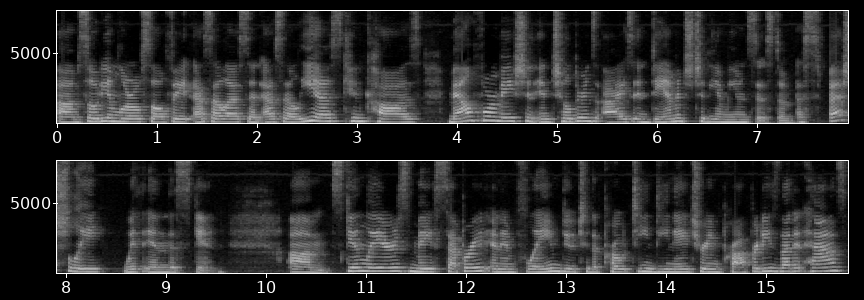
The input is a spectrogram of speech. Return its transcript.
um, sodium lauryl sulfate, SLS, and SLES can cause malformation in children's eyes and damage to the immune system, especially within the skin. Um, skin layers may separate and inflame due to the protein denaturing properties that it has,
